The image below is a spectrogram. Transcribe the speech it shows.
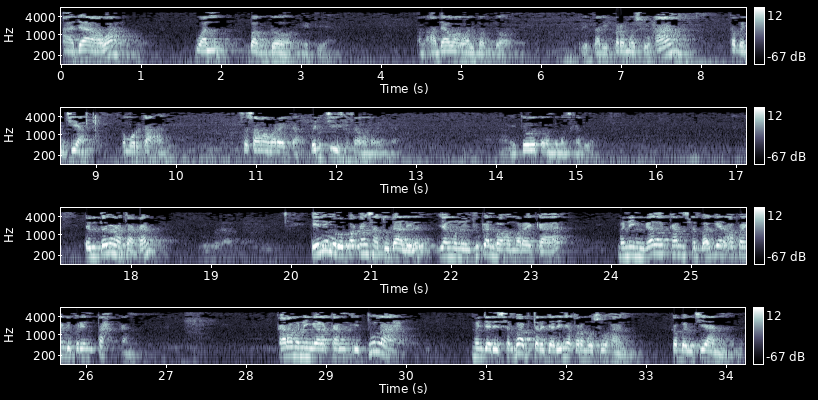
adawah wal bagdo itu ya. Al adawah wal bagdo. Jadi tadi permusuhan kebencian, kemurkaan sesama mereka, benci sesama mereka. Nah, itu teman-teman sekalian. Ibnu Taimiyah mengatakan ini merupakan satu dalil yang menunjukkan bahwa mereka meninggalkan sebagian apa yang diperintahkan. Karena meninggalkan itulah menjadi sebab terjadinya permusuhan, kebencian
